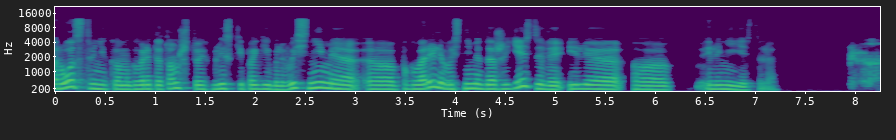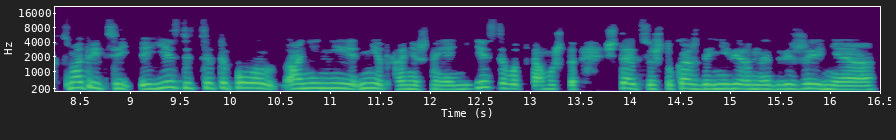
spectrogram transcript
родственникам говорит о том, что их близкие погибли. Вы с ними э, поговорили, вы с ними даже ездили или, э, или не ездили? Смотрите, ездить это по... Они не... Нет, конечно, я не ездила, потому что считается, что каждое неверное движение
